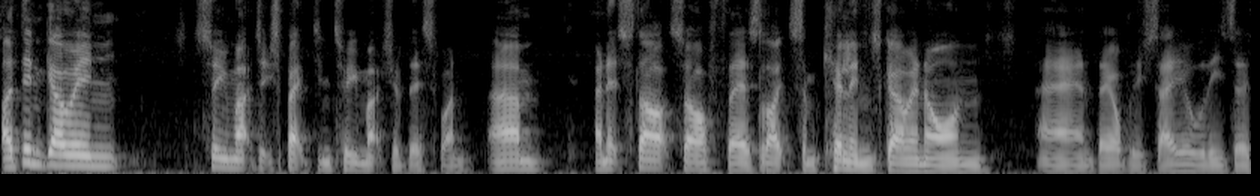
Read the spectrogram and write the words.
I didn't go in too much expecting too much of this one. Um, and it starts off, there's like some killings going on, and they obviously say, oh, these are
